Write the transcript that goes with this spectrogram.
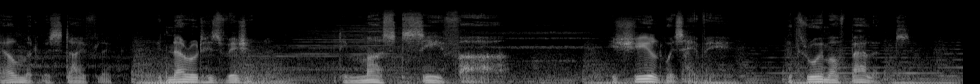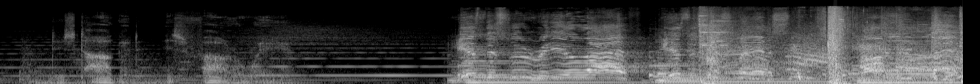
Helmet was stifling. It narrowed his vision, and he must see far. His shield was heavy. It threw him off balance. And his target is far away. Is this the real life? Is this just fantasy? Are you playing?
